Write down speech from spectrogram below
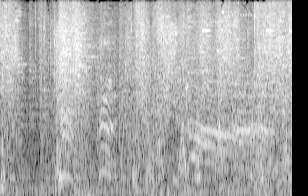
Let's go.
